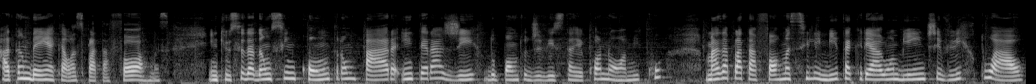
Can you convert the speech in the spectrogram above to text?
Há também aquelas plataformas em que os cidadãos se encontram para interagir do ponto de vista econômico, mas a plataforma se limita a criar um ambiente virtual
